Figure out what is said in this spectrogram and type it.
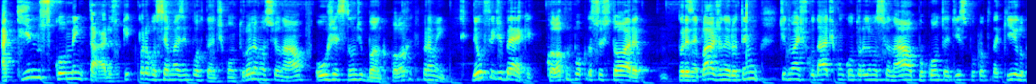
aqui nos comentários o que, que para você é mais importante, controle emocional ou gestão de banco. Coloca aqui para mim. Dê um feedback, coloca um pouco da sua história. Por exemplo, ah, Janeiro, eu tenho tido mais dificuldade com controle emocional por conta disso, por conta daquilo.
